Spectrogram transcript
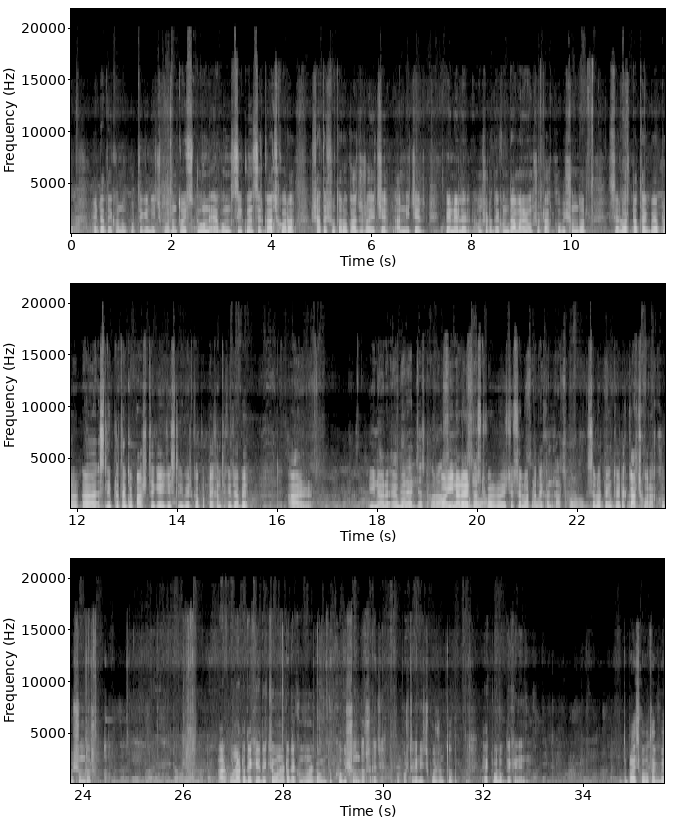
এটা দেখুন উপর থেকে নিচ পর্যন্ত স্টোন এবং সিকোয়েন্সের কাজ করা। সাথে সুতারও কাজ রয়েছে। আর নিচের প্যানেলের অংশটা দেখুন দামানের অংশটা খুবই সুন্দর। সালোয়ারটা থাকবে আপনার স্লিপটা থাকবে পাশ থেকে এই যে স্লিভের কাপড়টা এখান থেকে যাবে। আর ইনার এবং ইনার অ্যাডজাস্ট করা রয়েছে সালোয়ারটা দেখুন। সালোয়ারটা কিন্তু এটা কাজ করা খুবই সুন্দর। আর ওনাটা দেখিয়ে দিচ্ছে ওনাটা দেখুন ওনাটাও কিন্তু খুবই সুন্দর। এই যে উপর থেকে নিচ পর্যন্ত এক পলক দেখে নিন। তো প্রাইস কত থাকবে?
